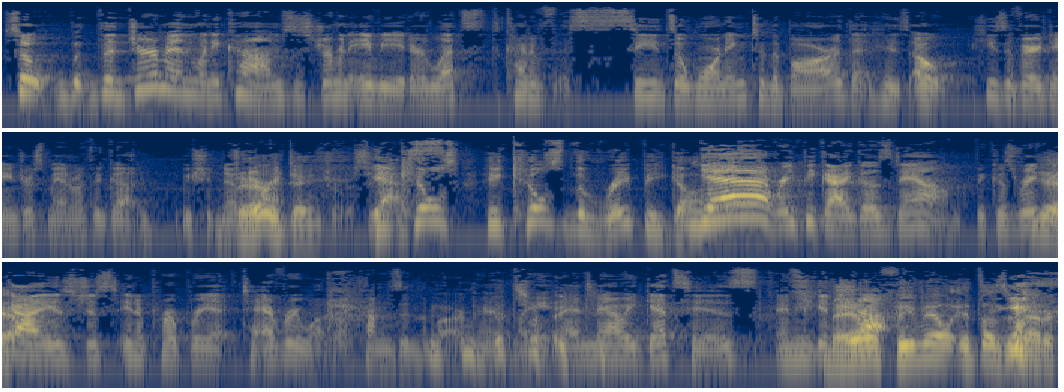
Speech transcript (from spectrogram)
so the German, when he comes, this German aviator lets kind of seeds a warning to the bar that his oh he's a very dangerous man with a gun. We should know. very that. dangerous. Yes. He kills. He kills the rapey guy. Yeah, rapey guy goes down because rapey Yeah. guy is just inappropriate to everyone that comes in the bar apparently, right. and now he gets his and he gets Male, shot. female, it doesn't Yeah, matter.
